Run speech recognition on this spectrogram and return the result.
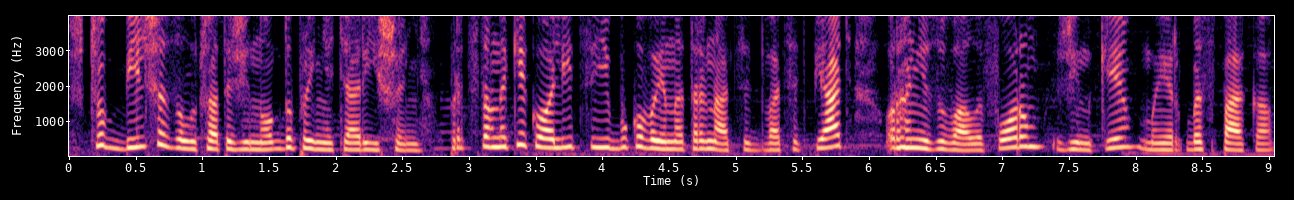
Щоб більше залучати жінок до прийняття рішень, представники коаліції Буковина 1325 організували форум Жінки, мир, безпека.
